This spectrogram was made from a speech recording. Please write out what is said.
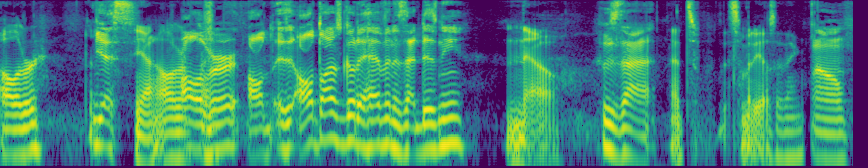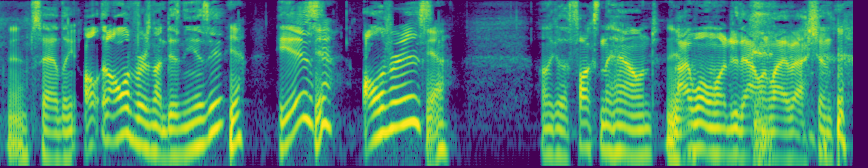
Oliver. yes, Yeah, Oliver. Oliver. All All Dogs Go to Heaven? Is that Disney? No, Who's that? that's somebody else, I think. Oh, Yeah. sadly, Ol- and Oliver's not Disney, is he? Yeah, He is. Yeah. Oliver is. yeah. I like the Fox and the Hound. Yeah. I won't want to do that one live action.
